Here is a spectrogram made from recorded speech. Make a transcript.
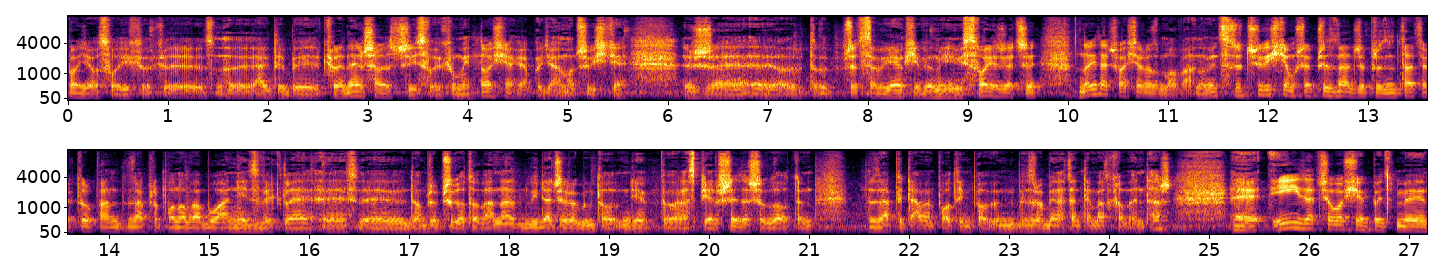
powiedział o swoich e, jak gdyby credentials, czyli swoich umiejętnościach. Ja powiedziałem oczywiście, że e, przedstawiłem się, wymienił swoje rzeczy. No i zaczęła się rozmowa. No więc rzeczywiście muszę przyznać, że prezentacja, którą pan zaproponował, była niezwykle e, e, dobrze przygotowana. Widać, że robił to nie po raz pierwszy. Zresztą o tym zapytałem po tym, powiem, zrobię na ten temat komentarz. E, I zaczęło się powiedzmy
